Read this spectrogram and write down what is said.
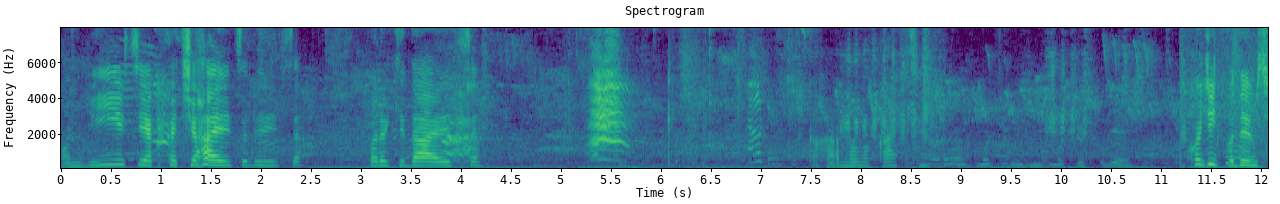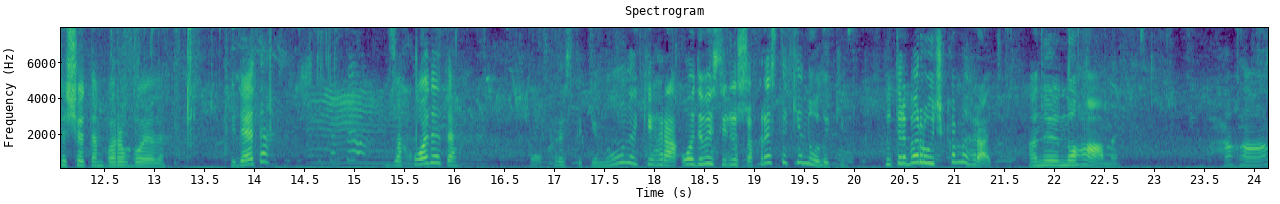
Он вівці як качаються, дивіться, перекидаються. Така гарна локація. Ходіть, подивимося, що там поробили. Ідете? Заходите? О, хрестики нулики гра. О, дивись, Ілюша, хрестики нулики. Тут треба ручками грати, а не ногами. Ага.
